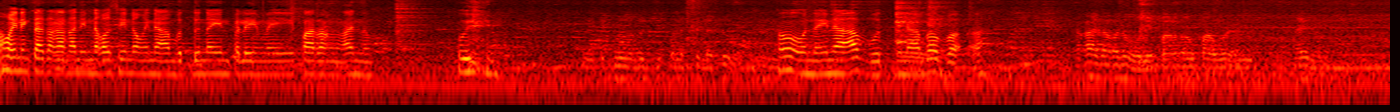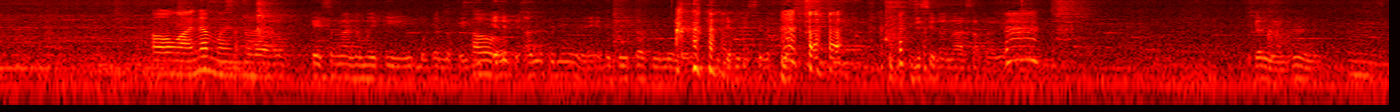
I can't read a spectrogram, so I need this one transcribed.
Ako'y nagtataka kanina kung sino ang inaabot doon na yun pala yung may parang ano. Uy. May technology pala sila doon. Oo, na inaabot, binababa. Ah. Akala ko nung uli, parang power and ayun. Oo nga naman. Saka, kaysa nga lang may ki- mag ano pa, Oo. eleva- ano din yun eh, elevator din yun eh. Hindi sila, hindi sila nasa kaya. Galing, ha? Mm.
